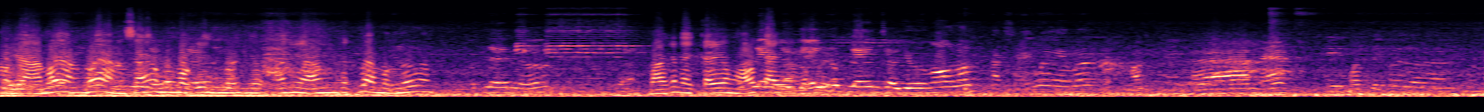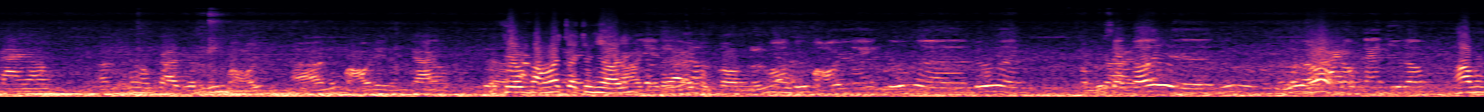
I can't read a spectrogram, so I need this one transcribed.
Mà gà mới ăn mới ăn sáng mua một cái ăn nhà ăn thịt với ăn mực nước á. Lên nữa. Mà cái này cây không hỏi cây vậy úp lên xào dừa ngon lắm. Đặc sản của em á. À nè. Mình thì có cay không? À, nếu không cay thì nướng mội ờ nướng mội đi đừng cay. Kêu phần nó cho cho nhờ đi. lấy một con nướng nướng đấy nướng ờ, nướng ờ, còn nướng xe tới ờ, Rồi. đâu can nhiêu đâu? Không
